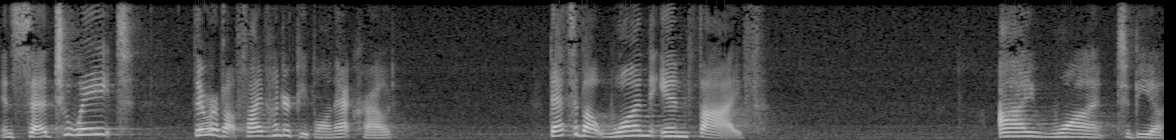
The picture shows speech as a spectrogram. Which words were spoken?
and said to wait, there were about 500 people in that crowd. That's about one in five. I want to be a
